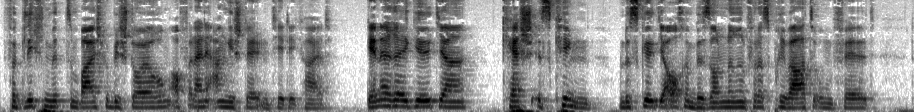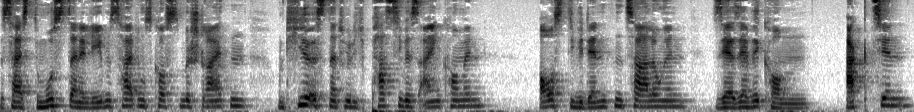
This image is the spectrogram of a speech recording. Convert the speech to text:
verglichen mit zum Beispiel Besteuerung auf deine Angestellten-Tätigkeit. Generell gilt ja, Cash is King und das gilt ja auch im Besonderen für das private Umfeld. Das heißt, du musst deine Lebenshaltungskosten bestreiten und hier ist natürlich passives Einkommen aus Dividendenzahlungen sehr, sehr willkommen. Aktien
